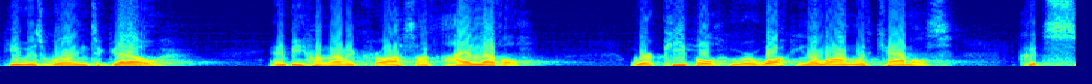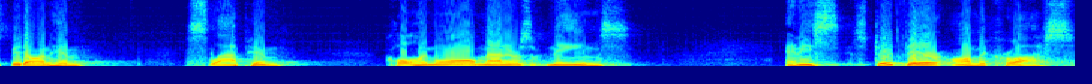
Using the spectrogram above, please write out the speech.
he was willing to go and be hung on a cross on eye level, where people who were walking along with camels could spit on him, slap him, call him all manners of names. And he stood there on the cross.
